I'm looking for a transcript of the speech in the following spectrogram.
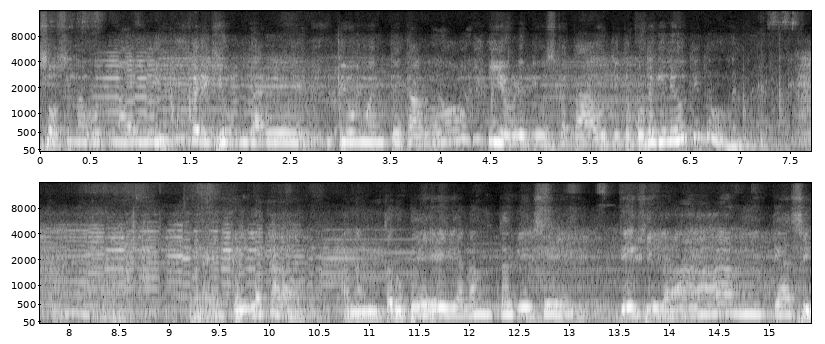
सोसणं होत नाही. अरे घेऊन जा रे. देव म्हणते का ग? एवढे दिवस कथा होती तर कुठं गेली होती तू? कळलं का? अनंत रूपे अनंत वेशे. देखील आम्ही त्याशी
